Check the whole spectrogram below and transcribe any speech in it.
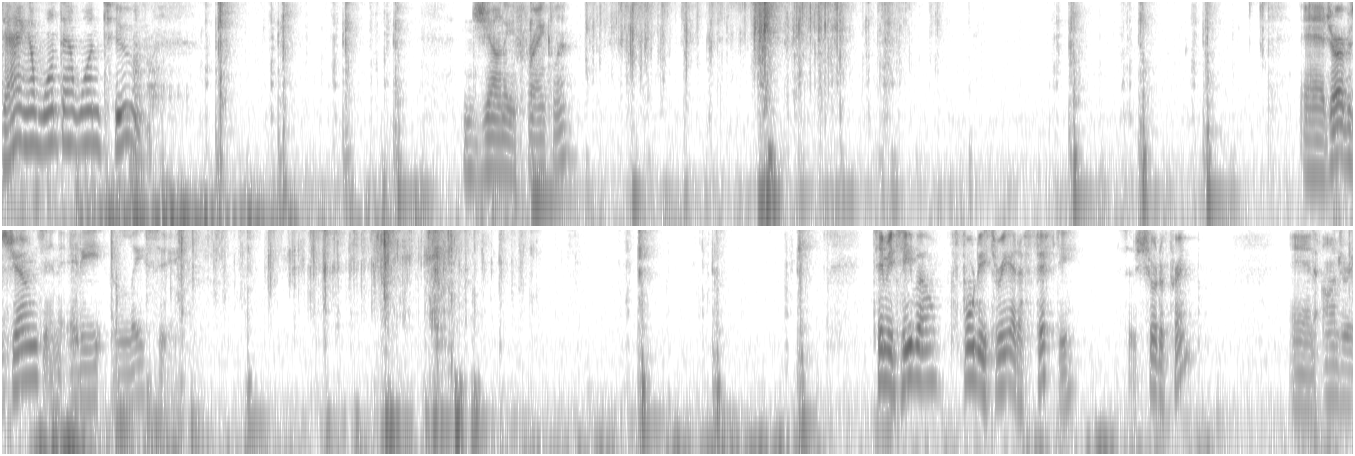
Dang, I want that one too. Johnny Franklin. And Jarvis Jones and Eddie Lacy. Timmy Tebow, 43 out of 50. So shorter print. And Andre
